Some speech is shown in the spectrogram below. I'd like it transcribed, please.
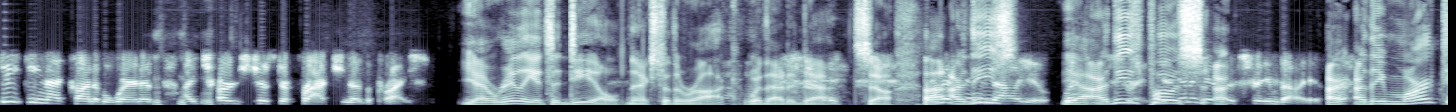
seeking that kind of awareness I charge just a fraction of the price. Yeah, really, it's a deal next to the Rock, without a doubt. So, uh, are these? Value. Yeah, are these posts? Are, the value. Are, are they marked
